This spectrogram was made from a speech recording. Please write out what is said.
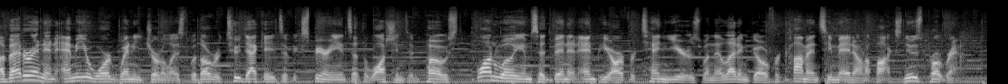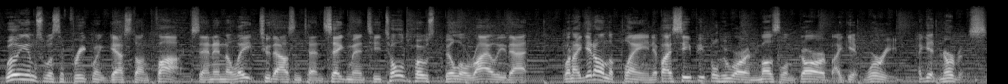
A veteran and Emmy Award winning journalist with over two decades of experience at The Washington Post, Juan Williams had been at NPR for 10 years when they let him go for comments he made on a Fox News program. Williams was a frequent guest on Fox, and in a late 2010 segment, he told host Bill O'Reilly that when I get on the plane, if I see people who are in Muslim garb, I get worried. I get nervous.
